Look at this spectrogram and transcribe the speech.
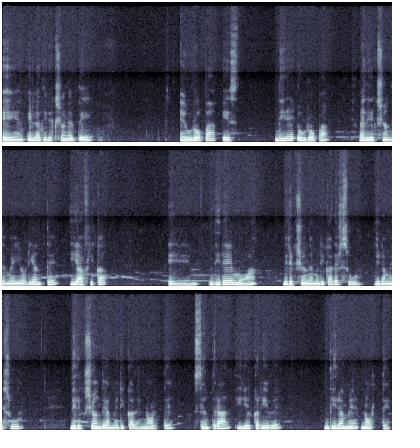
En, en las direcciones de Europa es Dire Europa, la Dirección de Medio Oriente y África, eh, Dire MOA, Dirección de América del Sur, Dirame Sur, Dirección de América del Norte, Central y el Caribe, Dirame Norte,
